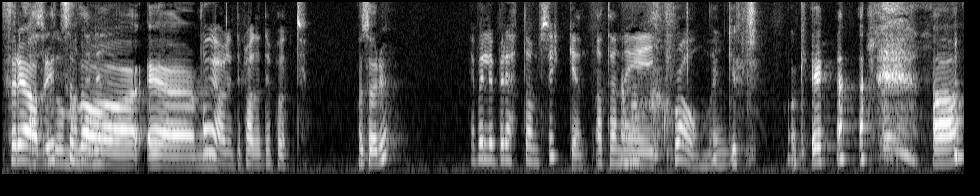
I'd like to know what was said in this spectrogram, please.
För Alltså, övrigt så gumman, den var... ehm, Får jag inte prata till punkt? vad sa du? Jag ville berätta om cykeln, att den är i chrome. Men gud, okej. ja,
